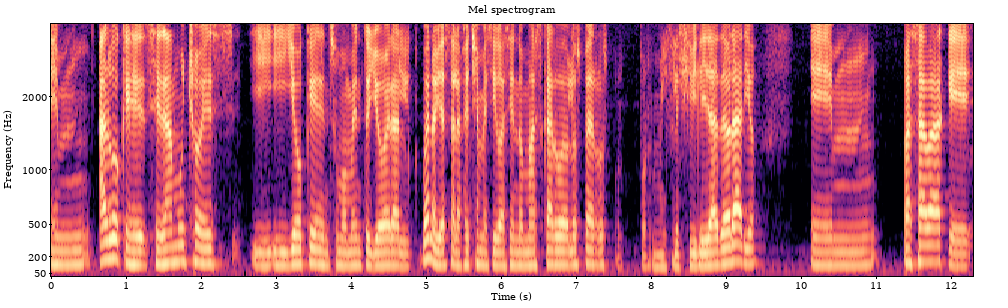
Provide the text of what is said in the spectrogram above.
Em, algo que se da mucho es, y, yo que en su momento yo era el, bueno, ya hasta la fecha me sigo haciendo más cargo de los perros por, mi flexibilidad de horario, em, pasaba que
